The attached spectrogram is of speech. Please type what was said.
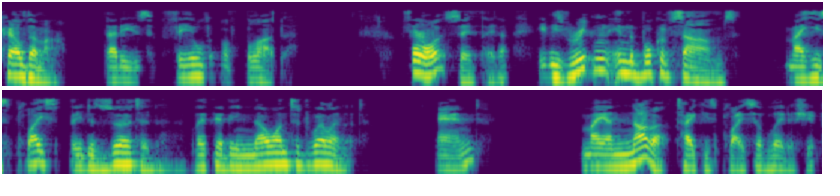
Keldama, that is, field of blood. For, said Peter, it is written in the book of Psalms, may his place be deserted, let there be no one to dwell in it. And, may another take his place of leadership.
